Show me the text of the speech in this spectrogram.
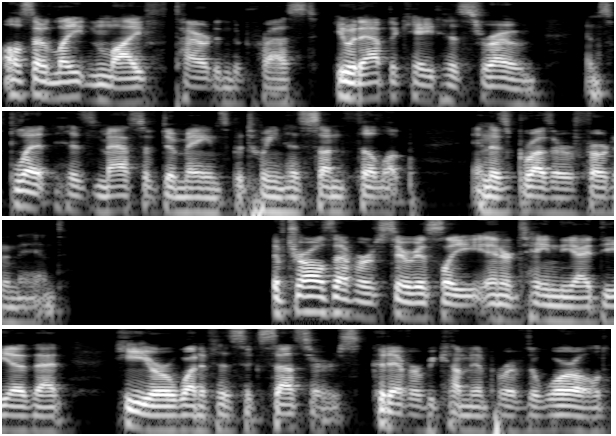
Also, late in life, tired and depressed, he would abdicate his throne and split his massive domains between his son Philip and his brother Ferdinand. If Charles ever seriously entertained the idea that he or one of his successors could ever become emperor of the world,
